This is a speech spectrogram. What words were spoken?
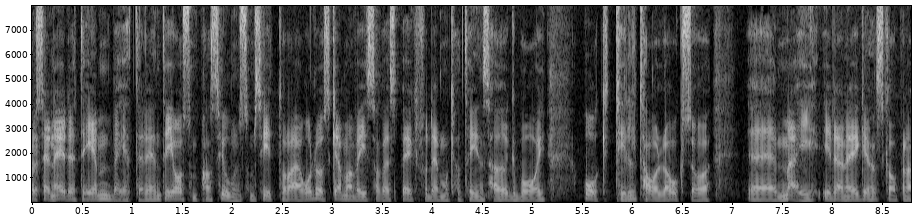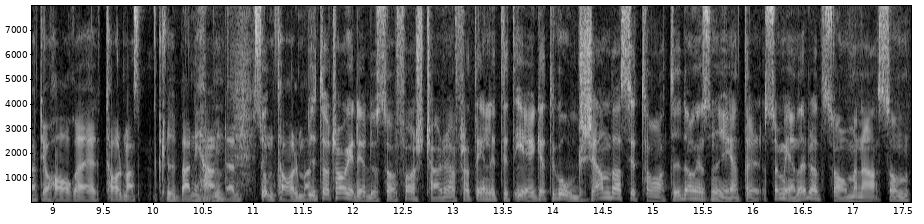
Och sen är det ett ämbete. Det är inte jag som person som sitter där. Och då ska man visa respekt för demokratins högborg och tilltala också mig i den egenskapen att jag har eh, talmansklubban i handen mm. som talman. Vi tar tag i det du sa först här, för att enligt ditt eget godkända citat i Dagens Nyheter så menar du att samerna, som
